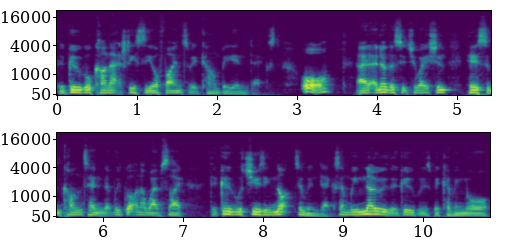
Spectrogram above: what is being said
that Google can't actually see or find, so it can't be indexed. Or uh, another situation, here's some content that we've got on our website that Google's choosing not to index. And we know that Google is becoming more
